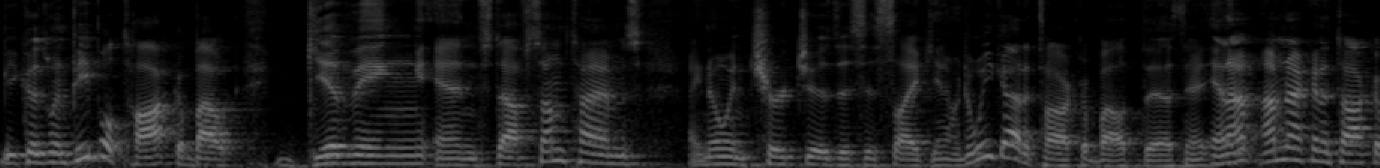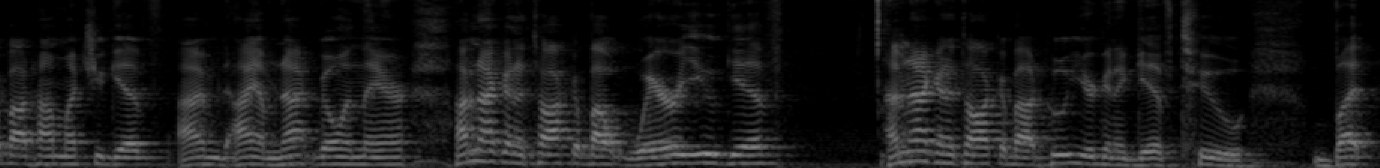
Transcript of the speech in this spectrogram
Because when people talk about giving and stuff, sometimes I know in churches it's just like, you know, do we got to talk about this? And, I'm, I'm not going to talk about how much you give. I'm, I am not going there. I'm not going to talk about where you give. I'm not going to talk about who you're going to give to. But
